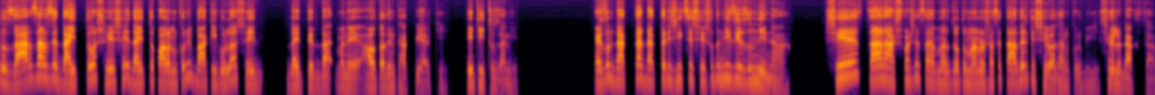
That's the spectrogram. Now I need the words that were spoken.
তো যার যার যে দায়িত্ব, সে সেই দায়িত্ব পালন করি, বাকিগুলা সেই দায়িত্বের মানে আওতাধীন থাকবি আর কি। এটি তো জানি। একজন ডাক্তার ডাক্তারি শিখছে, সে শুধু নিজের জন্যই না। সে তার আশপাশে মানে যত মানুষ আছে, তাদেরকে সেবা দান করবি। সে হলো ডাক্তার।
